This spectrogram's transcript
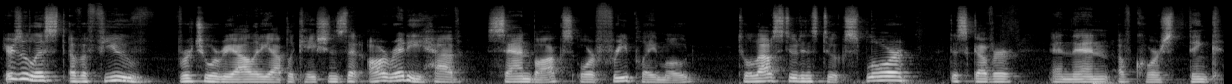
Here's a list of a few virtual reality applications that already have sandbox or free play mode to allow students to explore, discover, and then, of course, think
